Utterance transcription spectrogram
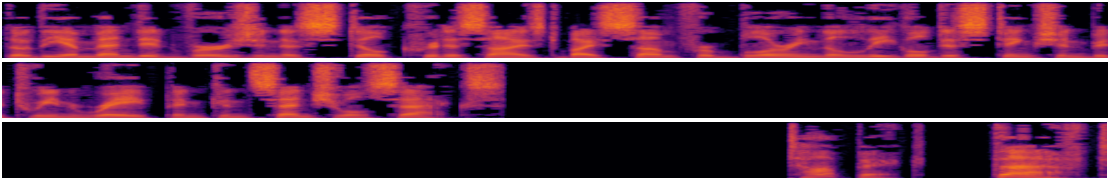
though the amended version is still criticized by some for blurring the legal distinction between rape and consensual sex. Topic: Theft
